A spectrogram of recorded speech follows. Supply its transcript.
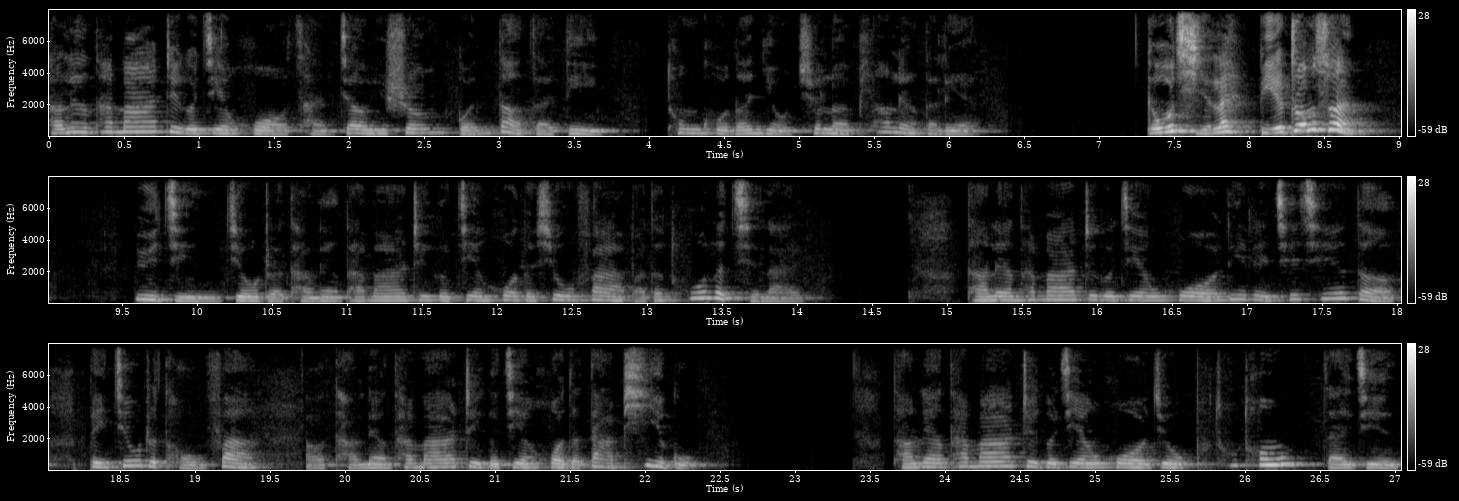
唐亮他妈这个贱货惨叫一声，滚倒在地，痛苦的扭曲了漂亮的脸。给我起来，别装蒜！狱警揪着唐亮他妈这个贱货的秀发，把他拖了起来。唐亮他妈这个贱货趔趔趄趄的被揪着头发，然后唐亮他妈这个贱货的大屁股。唐亮他妈这个贱货就扑通通栽进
